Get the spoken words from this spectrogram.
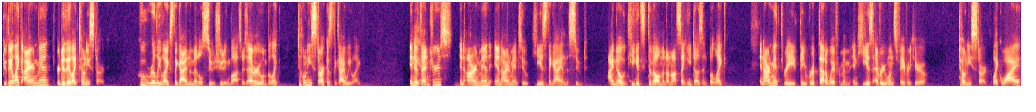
Do they like Iron Man or do they like Tony Stark? Who really likes the guy in the middle suit shooting blasters? Everyone, but like Tony Stark is the guy we like. In Yeah. Avengers, in Iron Man and Iron Man 2, he is the guy in the suit. I know he gets development. I'm not saying he doesn't, but like in Iron Man 3, they ripped that away from him and he is everyone's favorite hero, Tony Stark. Like why?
